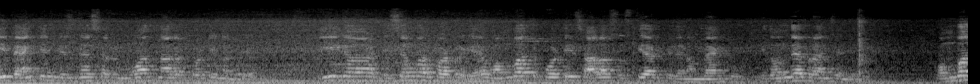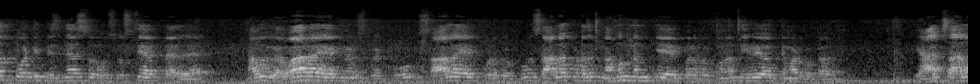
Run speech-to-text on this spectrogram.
ಈ ಬ್ಯಾಂಕಿನ ಮೂವತ್ನಾಲ್ಕು ಕೋಟಿ ಮಂದಿ. ಈಗ ಡಿಸೆಂಬರ್ ಕ್ವಾರ್ಟರ್ಗೆ ಒಂಬತ್ತು ಕೋಟಿ ಸಾಲ ಸುಸ್ತಿ ಆಗ್ತಿದೆ ನಮ್ಮ ಬ್ಯಾಂಕ್. ಇದೊಂದೇ ಬ್ರಾಂಚ್ ಅಲ್ಲಿ. ಒಂಬತ್ತು ಕೋಟಿ ಬಿಸ್ನೆಸ್ ಸುಸ್ತಿ ಆಗ್ತಾ ಇದೆ. ನಾವು ವ್ಯವಹಾರ ಹೇಗೆ ನಡೆಸ್ಬೇಕು, ಸಾಲ ಹೇಗೆ ಕೊಡಬೇಕು, ಸಾಲ ಕೊಡೋದಕ್ಕೆ ನಮಗ್ ನಂಬಿಕೆ ಹೇಗ್ ಬರಬೇಕು ಅನ್ನೋದು ನೀವೇ ಯೋಚನೆ ಮಾಡ್ಬೇಕಾಗುತ್ತೆ. ಯಾಕೆ ಸಾಲ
